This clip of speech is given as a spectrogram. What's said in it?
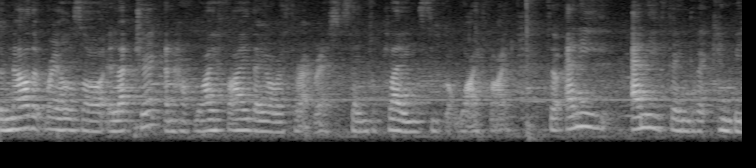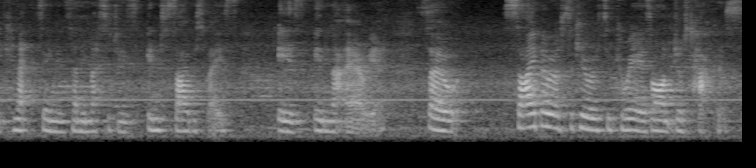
So now that rails are electric and have Wi-Fi, they are a threat risk. Same for planes, you've got Wi-Fi. So any anything that can be connecting and sending messages into cyberspace is in that area. So cyber security careers aren't just hackers.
